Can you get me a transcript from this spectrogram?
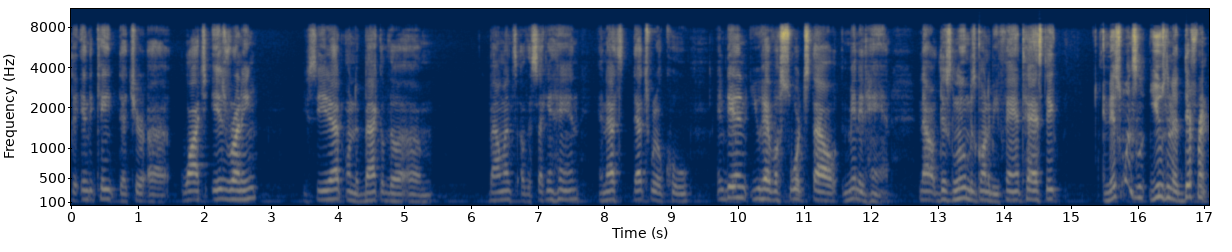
to indicate that your uh, watch is running you see that on the back of the um, balance of the second hand, and that's that's real cool. And then you have a sword style minute hand. Now this lume is going to be fantastic, and this one's using a different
